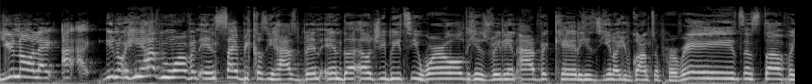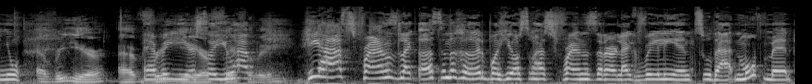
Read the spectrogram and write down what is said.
You know, like I, you know, he has more of an insight because he has been in the LGBT world. He's really an advocate. He's, you know, you've gone to parades and stuff, and you Every year, every, every year. So you faithfully. have he has friends like us in the hood, but he also has friends that are like really into that movement.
